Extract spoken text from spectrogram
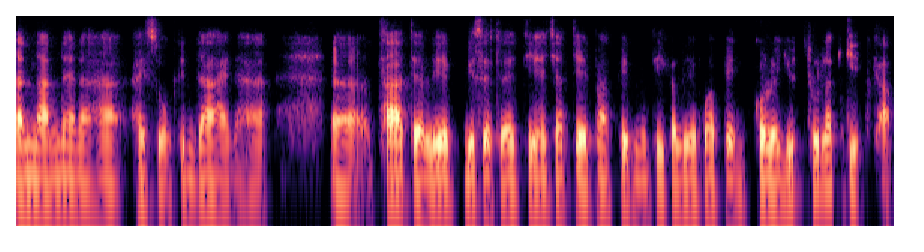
นั้นๆเนี่ยนะฮะให้สูงขึ้นได้นะฮะถ้าจะเรียก Business Strategy ให้ชัดเจนมากขึ้นบางทีก็เรียกว่าเป็นกลยุทธ์ธุรกิจครับ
